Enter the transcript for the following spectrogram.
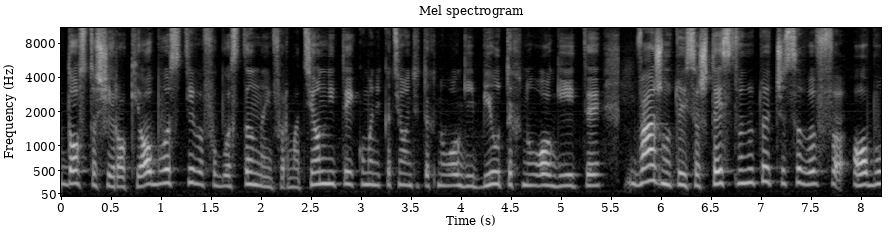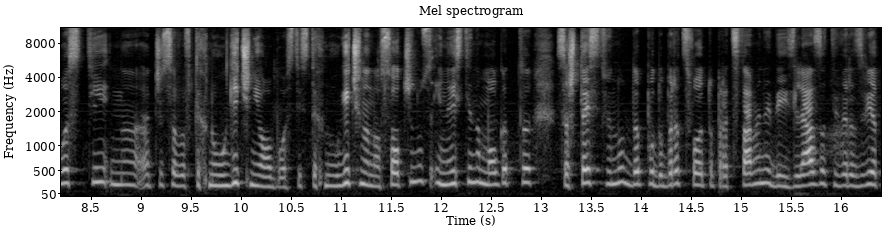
доста широки области, в областта на информационните и комуникационните технологии, биотехнологиите. Важното и същественото е, че са в области, че са в технологични области, с технологична насоченост и наистина могат съществено да подобрят своето представене, да излязат и да развият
